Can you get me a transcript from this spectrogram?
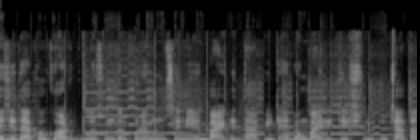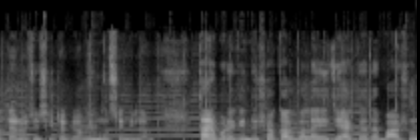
এই যে দেখো, ঘরগুলো সুন্দর করে মুছে নিয়ে বাইরের ধাপিটা এবং বাইরের যে চাতালটা রয়েছে সেটাকে আমি মুছে নিলাম। তারপরে কিন্তু সকালবেলা এই যে এক গাদা বাসন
